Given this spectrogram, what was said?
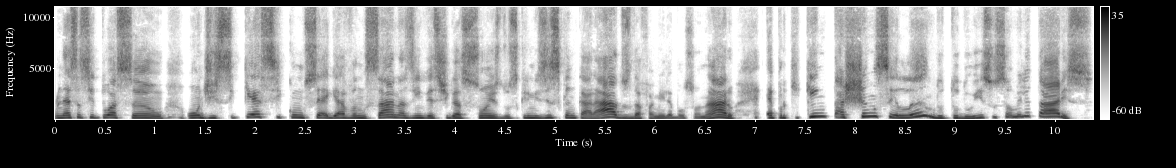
nessa situação onde sequer se consegue avançar nas investigações dos crimes escancarados da família Bolsonaro, é porque quem está chancelando tudo isso são militares.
